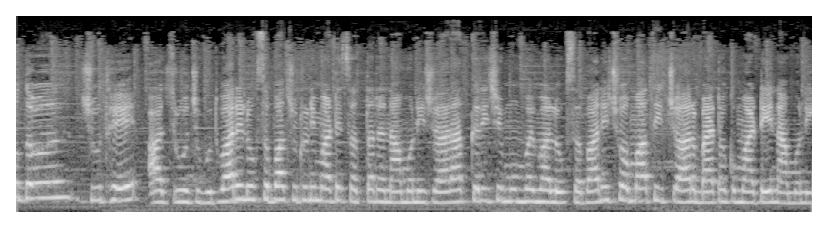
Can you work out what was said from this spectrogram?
ઉદ્ધવ જૂથે આજ રોજ બુધવારે લોકસભા ચૂંટણી માટે સત્તર નામોની જાહેરાત કરી છે. મુંબઈમાં લોકસભાની છ માંથી ચાર બેઠકો માટે નામોની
